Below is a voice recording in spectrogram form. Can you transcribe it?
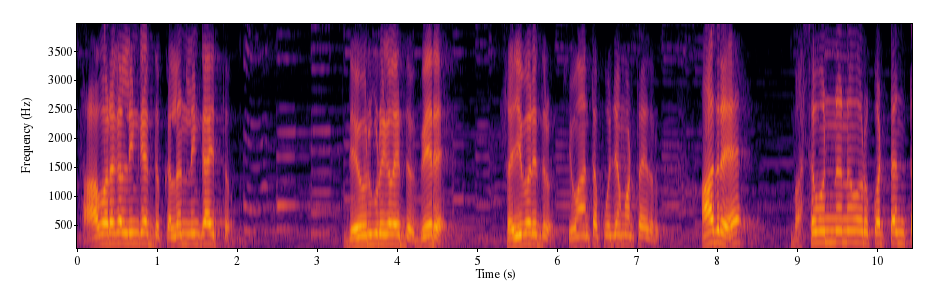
ಸ್ಥಾವರಗಳ ಲಿಂಗ ಇದ್ದು, ಕಲ್ಲನ್ ಲಿಂಗ ಇತ್ತು. ದೇವ್ರ ಗುಡಿಗಳಿದ್ದು ಬೇರೆ. ಸೈವರಿದ್ರು ಶಿವ ಅಂತ ಪೂಜೆ ಮಾಡ್ತಾ ಇದ್ರು. ಆದರೆ ಬಸವಣ್ಣನವರು ಕೊಟ್ಟಂಥ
